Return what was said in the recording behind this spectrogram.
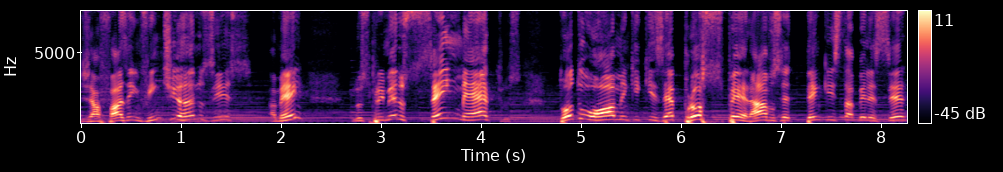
Já fazem 20 anos isso. Amém? Nos primeiros 100 metros, todo homem que quiser prosperar, você tem que estabelecer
